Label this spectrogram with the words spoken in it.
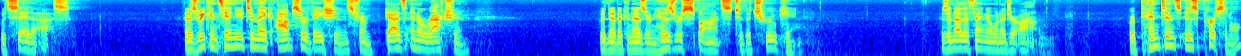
would say to us. As we continue to make observations from God's interaction with Nebuchadnezzar and his response to the true king. There's another thing I want to draw out. Repentance is personal,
